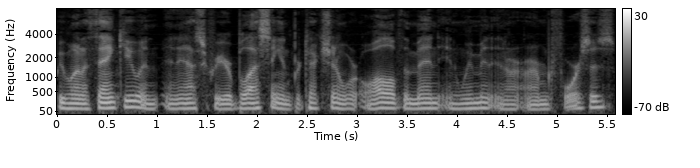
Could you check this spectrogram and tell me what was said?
We want to thank you and, and ask for your blessing and protection over all of the men and women in our armed forces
